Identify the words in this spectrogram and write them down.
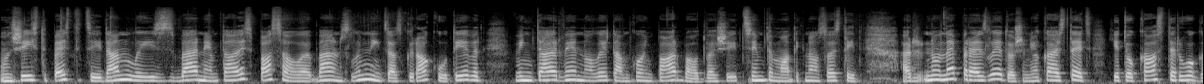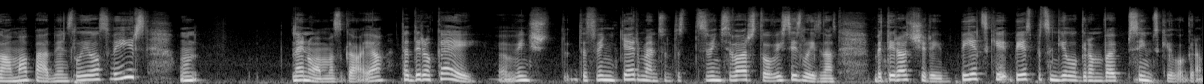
un šīs pesticīdu analīzes bērniem tā ir pasaulē, bērnu slimnīcās, kur akūti ieved, viņi tā ir viena no lietām, ko viņi pārbauda, vai šī simptomātika nav saistīta ar nu, nepareizu lietošanu. Jo, kā jau teicu, ja to kaste rogām apēd viens liels vīrs un nenomazgā, ja, tad ir ok viņš, tas viņa ķermenis un tas, tas viņa svars to visu izlīdzinās. Bet ir atšķirība 5, 15 kg vai 100 kg.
